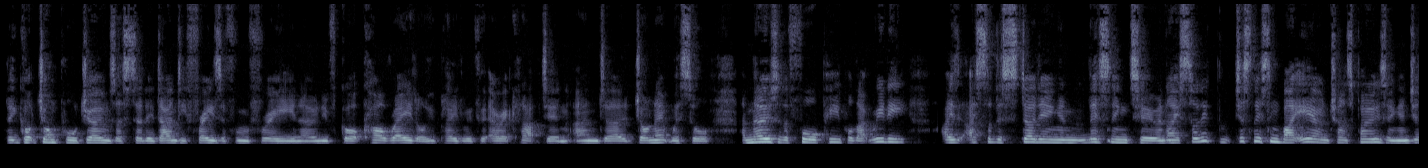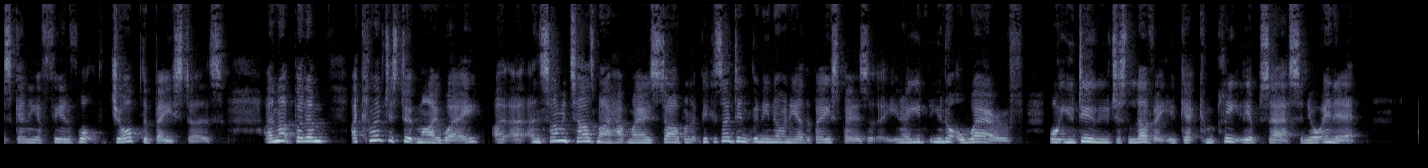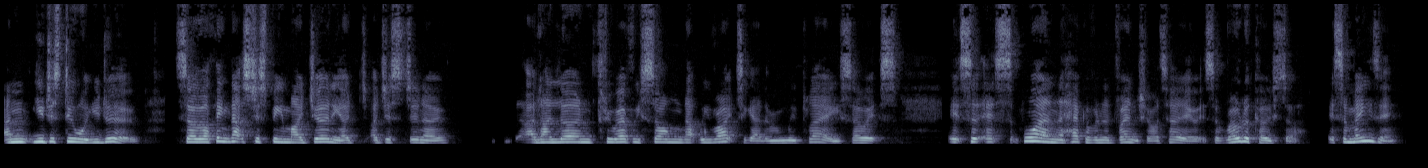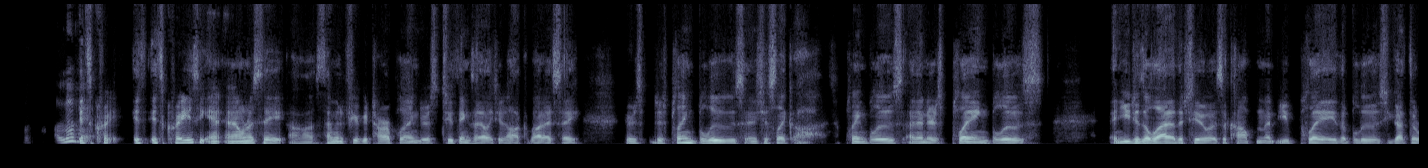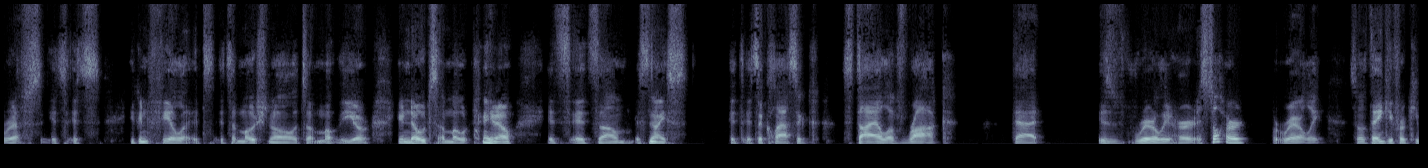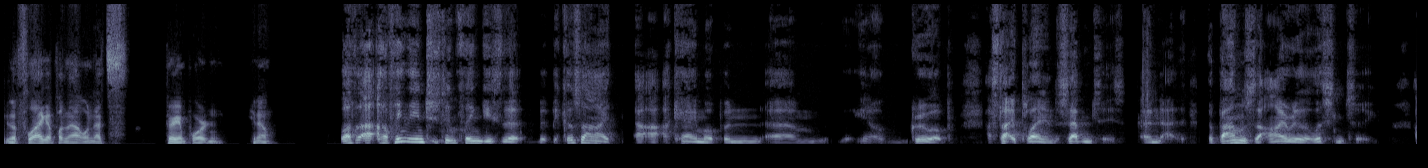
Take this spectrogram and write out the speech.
you've got John Paul Jones, I studied Andy Fraser from Free, you know, and you've got Carl Radle, who played with Eric Clapton, and uh, John Entwistle. And those are the four people that really I, I, started studying and listening to, and I started just listening by ear and transposing and just getting a feel of what job the bass does. And I, but um, I kind of just do it my way. I, I, and Simon tells me I have my own style, but because I didn't really know any other bass players, uh, you know, you, you're not aware of what you do. You just love it. You get completely obsessed, and you're in it, and you just do what you do. So I think that's just been my journey. I, I just, you know, and I learn through every song that we write together and we play. So it's it's a, it's one heck of an adventure. I tell you, it's a roller coaster. It's amazing. I love it's it. Cra- it's, it's crazy. And, and I want to say, uh, Simon, if you're guitar playing, there's two things I like to talk about. I say there's there's playing blues, and it's just like oh, playing blues, and then there's playing blues, and you do the latter of the two as a compliment. You play the blues, you got the riffs. It's it's you can feel it. It's it's emotional. It's a your your notes emote. You know, it's it's um it's nice. It's it's a classic style of rock that is rarely heard. It's still heard, but rarely. So thank you for keeping the flag up on that one. That's very important, you know. Well, I, th- I think the interesting thing is that because I I came up and um, you know grew up, I started playing in the seventies, and uh, the bands that I really listened to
